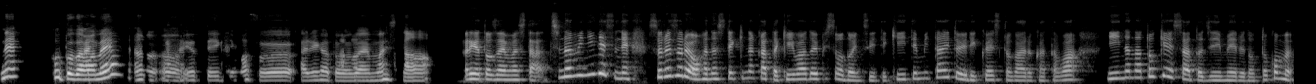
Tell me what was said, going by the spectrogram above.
ね、言はい。霊ね。うんうん、はい。言っていきます。ありがとうございました。ありがとうございました。ちなみにですね、それぞれお話しできなかったキーワードエピソードについて聞いてみたいというリクエストがある方は、27時計さ .gmail.com、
